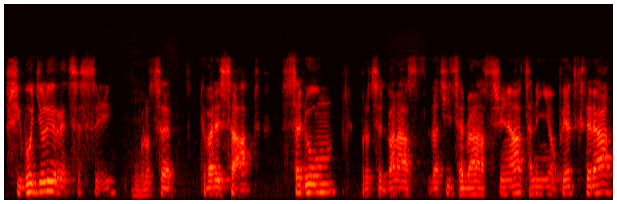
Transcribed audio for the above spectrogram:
přivodili recesi v roce 90 7, v roce 12, 2012, 13 a nyní opět, která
